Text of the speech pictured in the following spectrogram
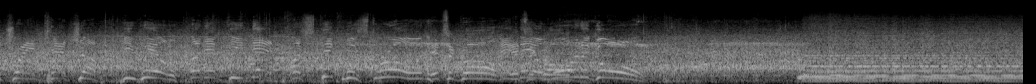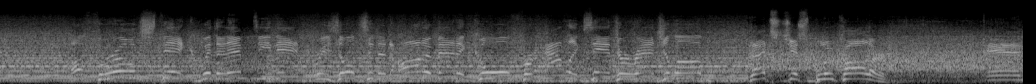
to try and catch up. He will. An empty net. A stick was thrown. It's a goal. And it's they a goal. award a goal. A thrown stick with an empty net results in an automatic goal for Alexander Radulov. That's just blue collar. And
